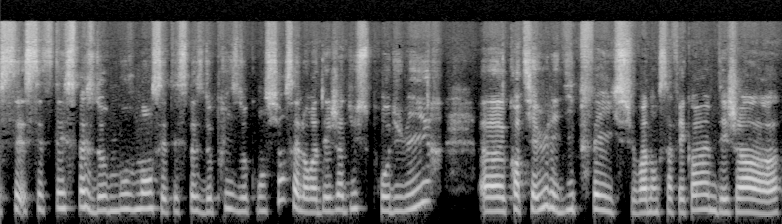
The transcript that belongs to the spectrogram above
cette espèce de mouvement, cette espèce de prise de conscience, elle aurait déjà dû se produire quand il y a eu les deepfakes, tu vois. Donc ça fait quand même déjà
